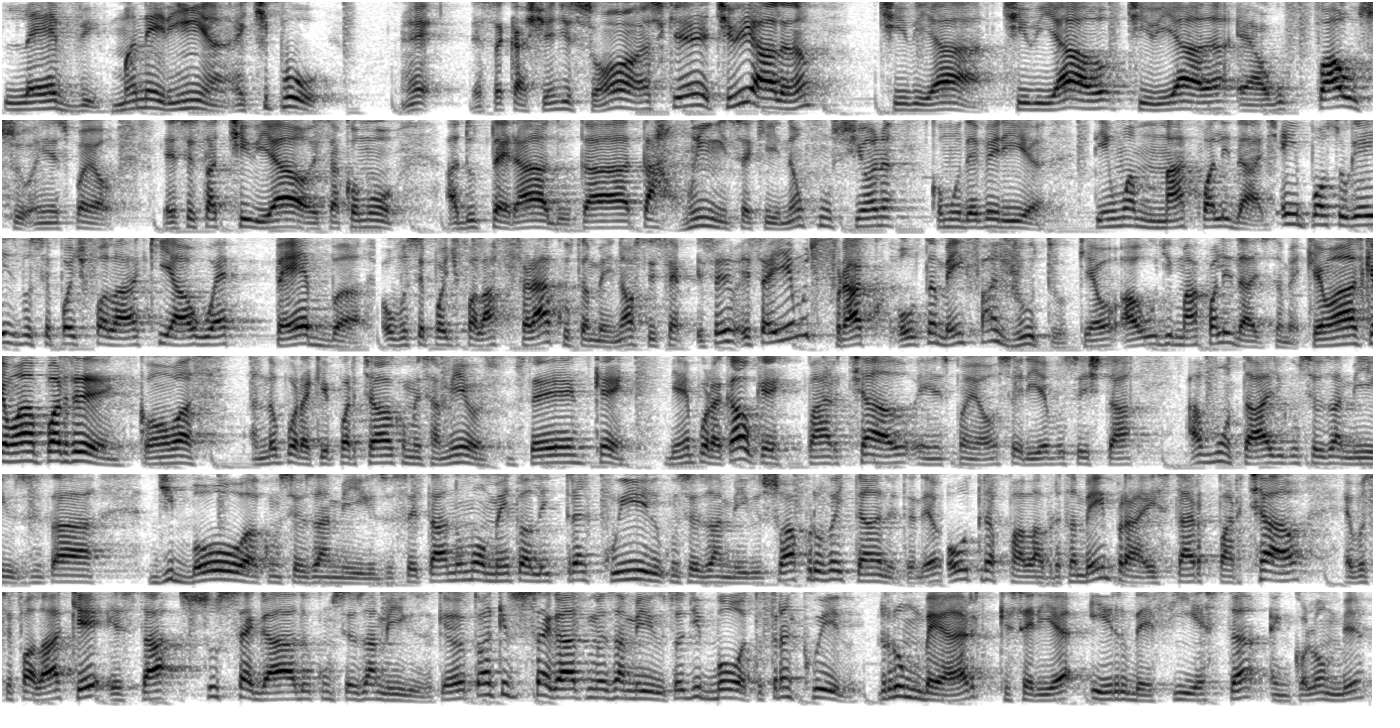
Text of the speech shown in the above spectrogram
leve, maneirinha. É tipo. É, essa caixinha de som, acho que é tibiada, não? Tibiar, tibial, tibiada é algo falso em espanhol. Esse está tibial, está como adulterado, tá, tá ruim isso aqui, não funciona como deveria, tem uma má qualidade. Em português você pode falar que algo é peba, ou você pode falar fraco também. Nossa, isso, é, isso, é, isso aí é muito fraco. Ou também fajuto, que é algo de má qualidade também. Que mais, que mais, parce? Como vas? Ando por aqui parchado com meus amigos. Você, que? Vem por acá ou quê? Parchado em espanhol seria você estar à vontade com seus amigos, você está de boa com seus amigos, você está num momento ali tranquilo com seus amigos, só aproveitando, entendeu? Outra palavra também para estar parcial é você falar que está sossegado com seus amigos. Okay? Eu estou aqui sossegado com meus amigos, estou de boa, estou tranquilo. Rumbear, que seria ir de fiesta em Colômbia.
